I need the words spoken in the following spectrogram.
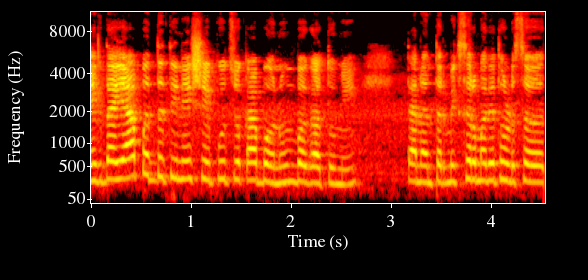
एकदा या पद्धतीने शेपू चुका बनवून बघा तुम्ही. त्यानंतर मिक्सरमध्ये थोडंसं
